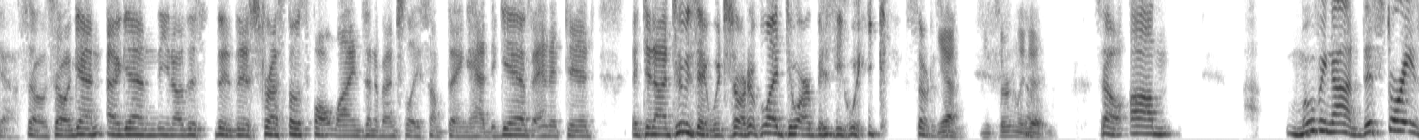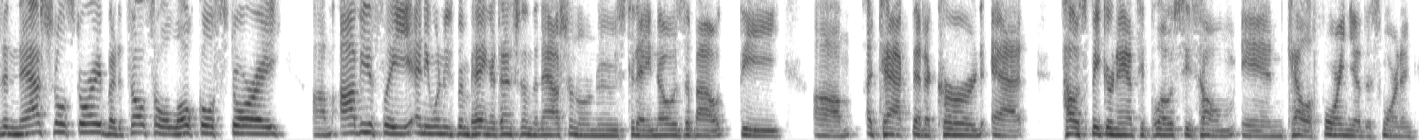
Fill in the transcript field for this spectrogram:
Yeah. So so again, again, you know, this the, the stress those fault lines, and eventually something had to give, and it did. It did on Tuesday, which sort of led to our busy week, so to speak. Yeah, it certainly Yeah. did. So, um, moving on, this story is a national story, but it's also a local story. Um, obviously, anyone who's been paying attention to the national news today knows about the um, attack that occurred at House Speaker Nancy Pelosi's home in California this morning.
